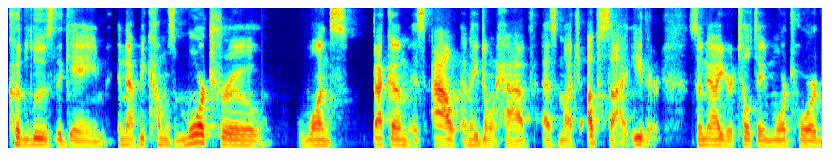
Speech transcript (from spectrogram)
could lose the game, and that becomes more true once Beckham is out and they don't have as much upside either. So now you're tilting more toward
